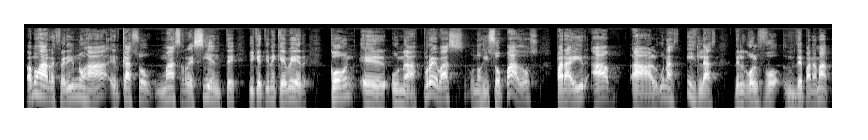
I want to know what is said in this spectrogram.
vamos a referirnos a el caso más reciente y que tiene que ver con eh, unas pruebas, unos hisopados para ir a, a algunas islas del Golfo de Panamá.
